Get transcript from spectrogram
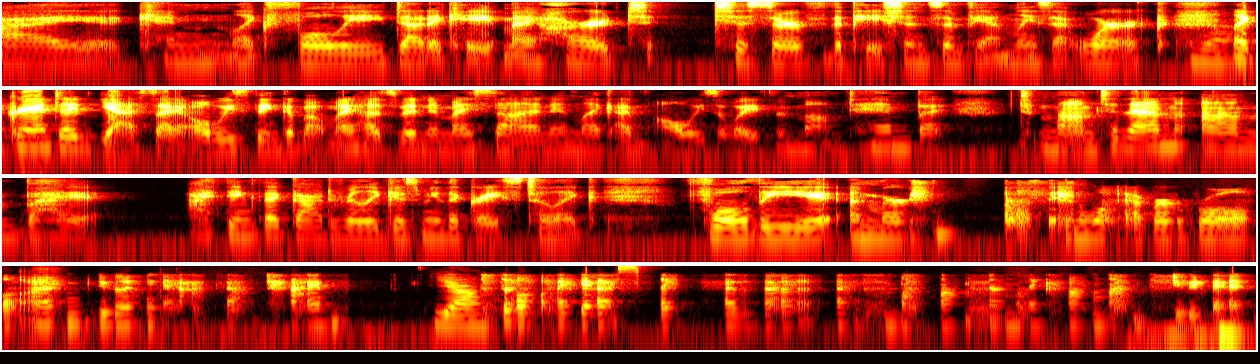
I can like fully dedicate my heart to serve the patients and families at work. Yeah. Like, granted, yes, I always think about my husband and my son, and like I'm always a wife and mom to him, but to mom to them. Um, but I think that God really gives me the grace to like fully immerse in whatever role I'm doing at that time. Yeah. So I guess like as a, as a mom and like online student,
